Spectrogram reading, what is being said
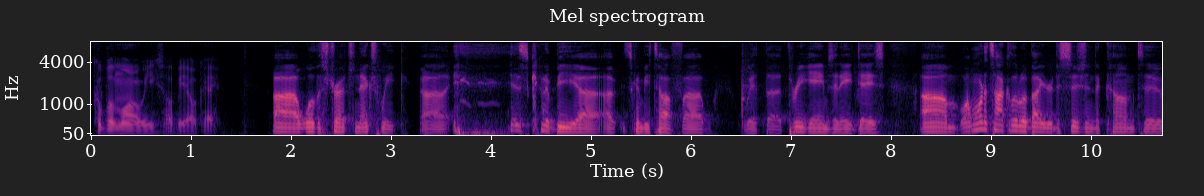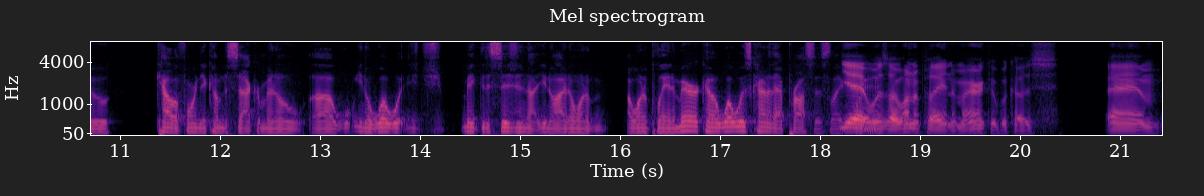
a couple more weeks, I'll be okay. Uh, well, the stretch next week uh, is going to be uh, uh, it's going to be tough uh, with uh, three games in eight days. Um, well, I want to talk a little bit about your decision to come to California, come to Sacramento. Uh, you know, what what did you make the decision? You know, I don't want to. I want to play in America. What was kind of that process like? yeah, it was. I want to play in America because um,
